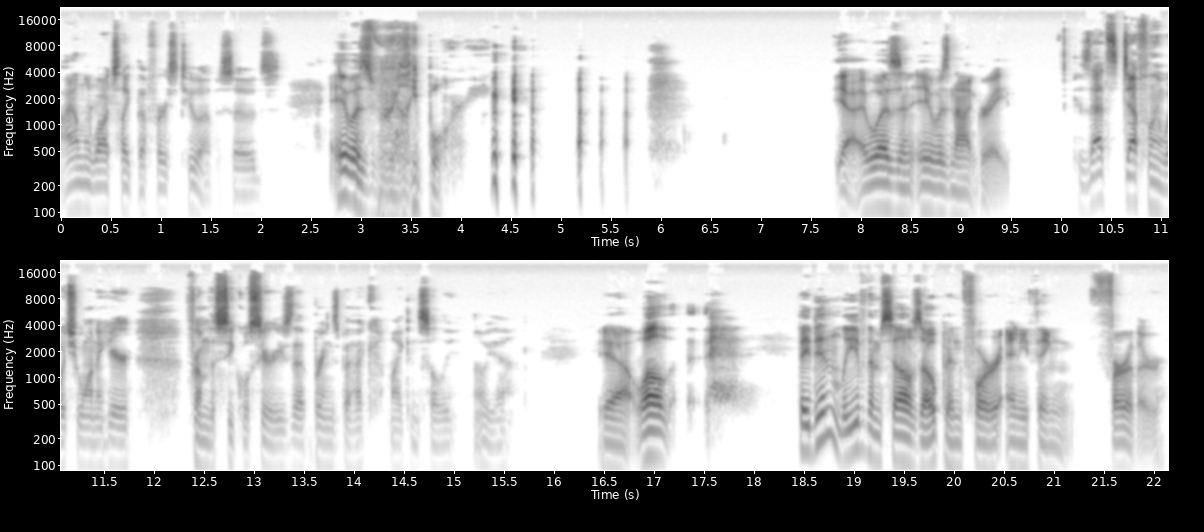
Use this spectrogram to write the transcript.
I only watched like the first two episodes. It was really boring. yeah, it wasn't. It was not great. Because that's definitely what you want to hear from the sequel series that brings back Mike and Sully. Oh, yeah. Yeah, well, they didn't leave themselves open for anything further.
